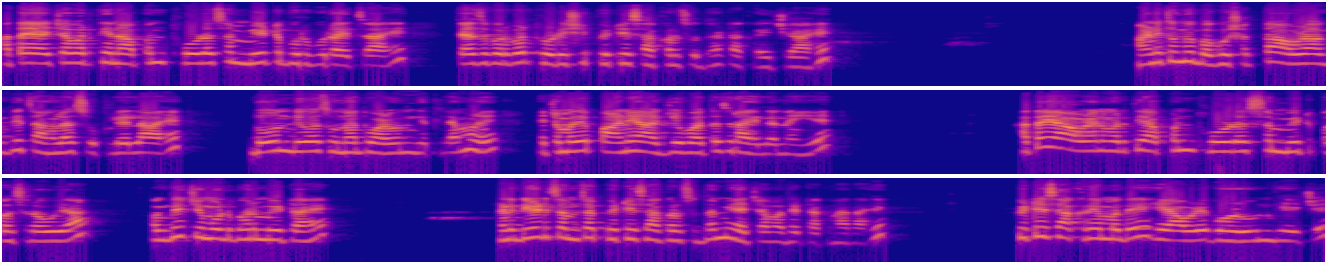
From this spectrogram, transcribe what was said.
आता याच्यावरती ना आपण थोडंसं मीठ भुरभुरायचं आहे. त्याचबरोबर थोडीशी पिठी साखर सुद्धा टाकायची आहे. आणि तुम्ही बघू शकता आवळा अगदी चांगला सुकलेला आहे. दोन दिवस उन्हात वाळवून घेतल्यामुळे याच्यामध्ये पाणी अजिबातच राहिलं नाहीये. आता या आवळ्यांवरती आपण थोडस मीठ पसरवूया. अगदी चिमूटभर मीठ आहे. आणि दीड चमचा पिठी साखर सुद्धा मी याच्यामध्ये टाकणार आहे. पिठी साखरेमध्ये हे आवळे घोळवून घ्यायचे.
